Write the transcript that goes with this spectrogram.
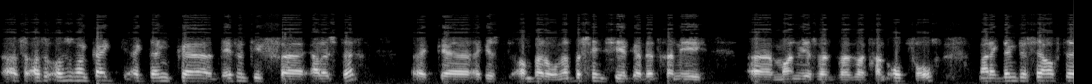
as, as ons gaan kyk, ek dink uh, definitief uh, Alistair. Ek uh, ek is amper 100% seker dit gaan nie 'n uh, man wees wat wat wat gaan opvolg, maar ek dink dieselfde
